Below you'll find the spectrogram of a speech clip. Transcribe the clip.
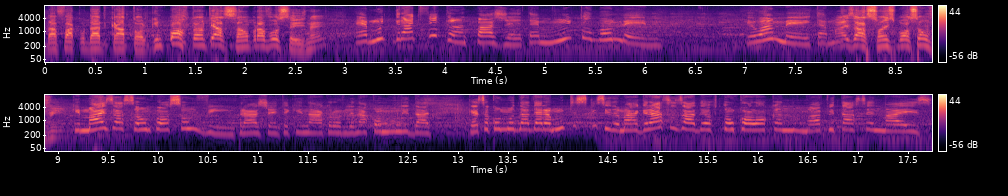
da Faculdade Católica? Importante ação para vocês, né? É muito gratificante pra gente, é muito bom mesmo. Eu amei, tá? muito- Mais ações possam vir. Que mais ação possam vir pra gente aqui na Acrovila, na comunidade. Que essa comunidade era muito esquecida, mas graças a Deus estão colocando no mapa e está sendo mais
